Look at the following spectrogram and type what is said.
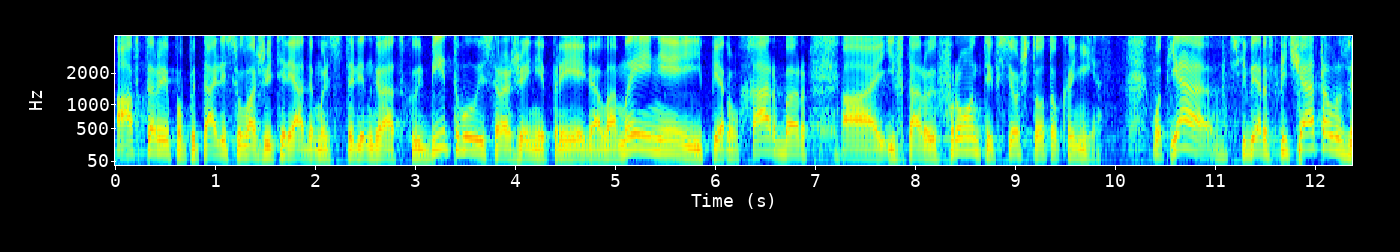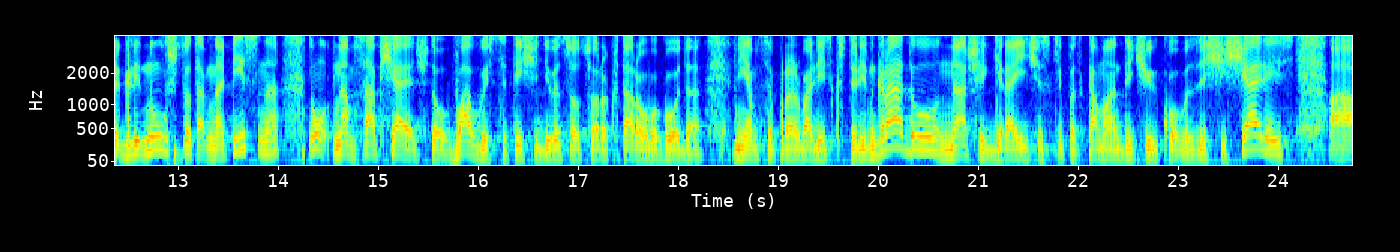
авторы попытались уложить рядом и Сталинградскую битву, и сражение при Эль-Аламейне, и Перл-Харбор, а, и Второй фронт, и все, что только нет. Вот я себе распечатал, заглянул, что там написано. Ну, нам сообщают, что в августе 1942 года немцы прорвались к Сталинграду, наши героически под командой Чуйкова защищались, а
